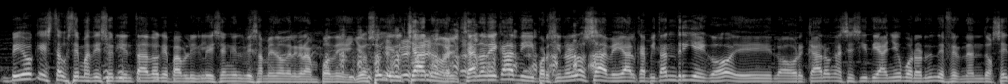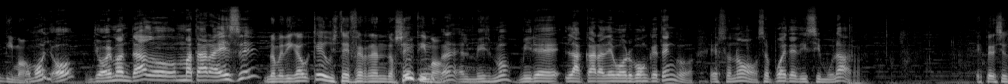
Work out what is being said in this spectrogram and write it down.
Veo que está usted más desorientado que Pablo Iglesias en el besameno del Gran Poder. Yo soy el Chano, el Chano de Cádiz. Por si no lo sabe, al capitán Riego eh, lo ahorcaron hace siete años por orden de Fernando VII. ¿Cómo yo? ¿Yo he mandado matar a ese? No me diga que usted Fernando VII. ¿Eh? El mismo. Mire la cara de Borbón que tengo. Eso no se puede disimular. Espérese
